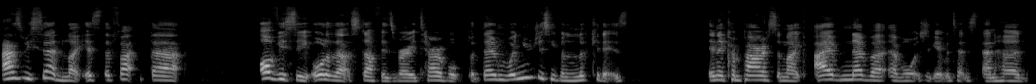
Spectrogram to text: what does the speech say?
as we said, like, it's the fact that obviously all of that stuff is very terrible. But then when you just even look at it in a comparison, like I've never ever watched a game of tennis and heard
